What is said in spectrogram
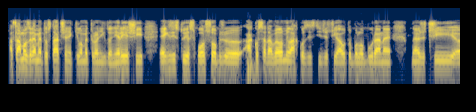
A samozrejme to stáčenie kilometrov nikto nerieši. Existuje spôsob, že, ako sa dá veľmi ľahko zistiť, že či auto bolo búrané, že či, e,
